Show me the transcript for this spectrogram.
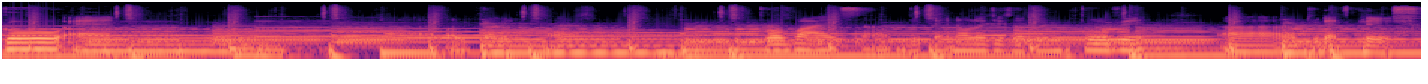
go and uh, provide the technologies or to improve it uh, to that place.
